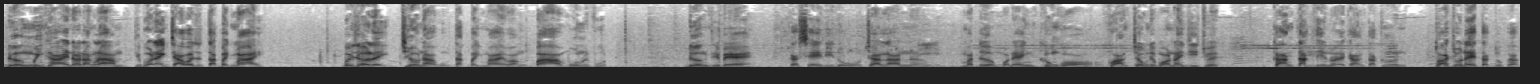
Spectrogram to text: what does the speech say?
đường Minh Khai nó đang làm thì bọn anh chả bao giờ tắc Bạch Mai. Bây giờ lại chiều nào cũng tắc Bạch Mai khoảng 3 40 phút. Đường thì bé, các xe thì đỗ tràn lan ở mặt đường. Bọn anh không có khoảng trống để bọn anh di chuyển. Càng tắc thì nó lại càng tắc hơn. Thoát chỗ này, tắc chỗ khác.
